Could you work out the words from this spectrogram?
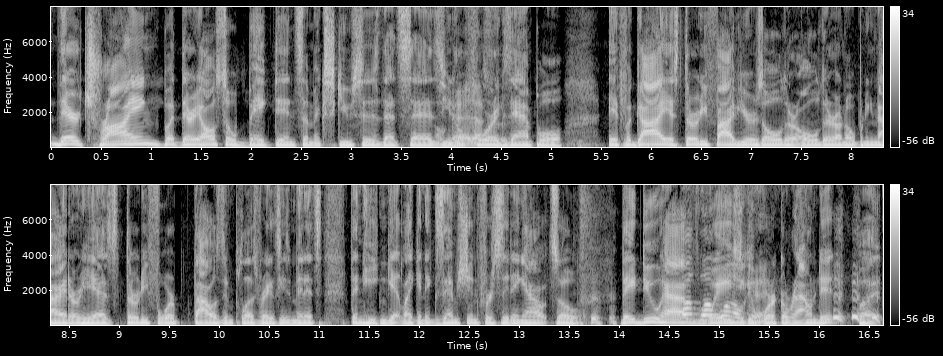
they're trying, but they also baked in some excuses that says, you know, for example, if a guy is 35 years old or older on opening night, or he has 34,000 plus regular season minutes, then he can get like an exemption for sitting out. So they do have Well, well, ways well, you can work around it, but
